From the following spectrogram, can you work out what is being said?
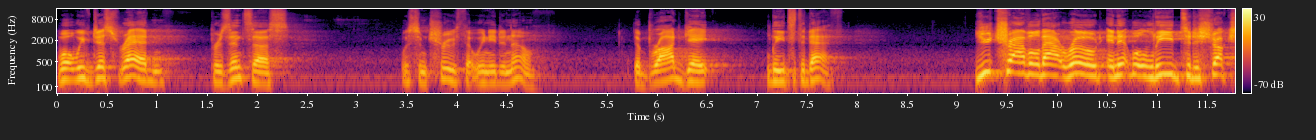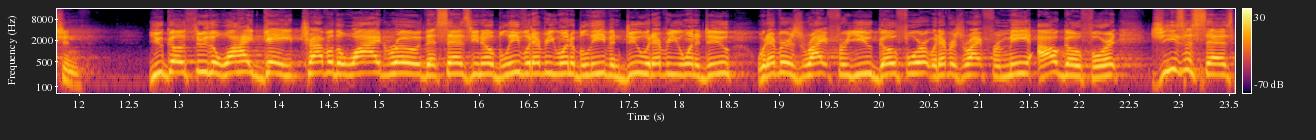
what we've just read presents us with some truth that we need to know. The broad gate leads to death. You travel that road, and it will lead to destruction. You go through the wide gate, travel the wide road that says, you know, believe whatever you want to believe and do whatever you want to do. Whatever is right for you, go for it. Whatever is right for me, I'll go for it. Jesus says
